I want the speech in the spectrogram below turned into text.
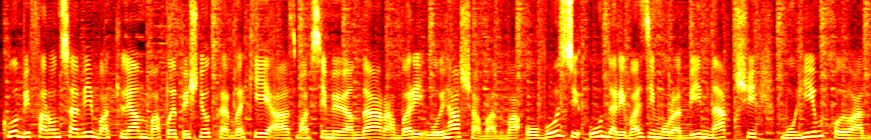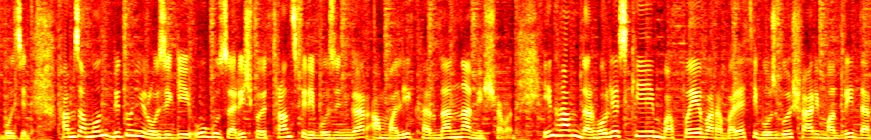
Клуби фаронсавӣ ба килиан бапе пешниҳод карда ки аз мавсими оянда раҳбари лоиҳа шавад ва овози ӯ дар ивази мураббӣ нақши муҳим хоҳад бозид. Ҳамзамон бидуни розигии ӯ гузариш ва трансфери бозингар амалӣ карда намешавад. Ин ҳам дар ҳолест ки бапе ва раҳбарияти бошгоҳи шаҳри мадрид дар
